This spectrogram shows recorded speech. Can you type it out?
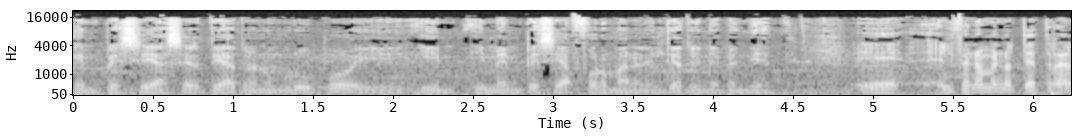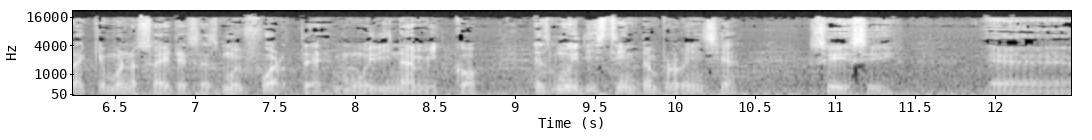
empecé a hacer teatro en un grupo y, me empecé a formar en el teatro independiente. Eh, el fenómeno teatral aquí en Buenos Aires es muy fuerte, muy dinámico. ¿Es muy distinto en provincia? Sí, sí. Eh,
